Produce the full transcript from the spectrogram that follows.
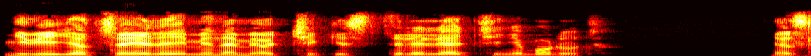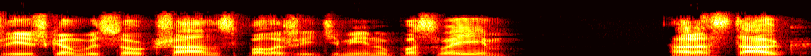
Не видя цели, минометчики стрелять не будут слишком высок шанс положить мину по своим. А раз так,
